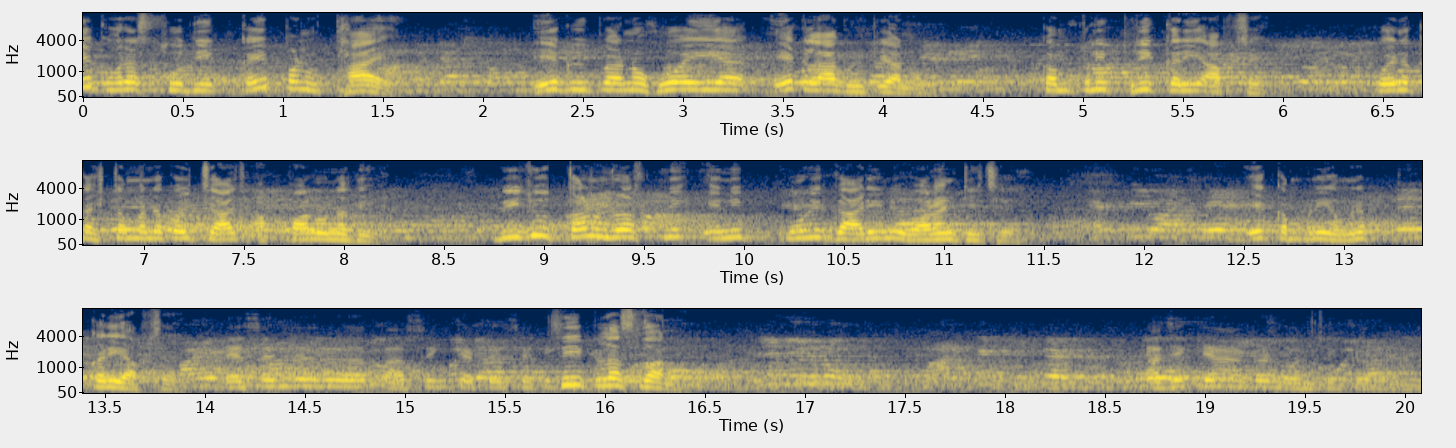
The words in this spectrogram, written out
એક વર્ષ સુધી કંઈ પણ થાય એક રૂપિયાનો હોય યા એક લાખ રૂપિયાનો કંપની ફ્રી કરી આપશે. કોઈને કસ્ટમરને કોઈ ચાર્જ આપવાનો નથી. બીજું ત્રણ વર્ષની એની પૂરી ગાડીની વોરંટી છે. એ કંપની અમને કરી આપશે. Passenger passing capacity C plus one આજે ક્યાં આગળ લોન્ચિંગ કરવાનું?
